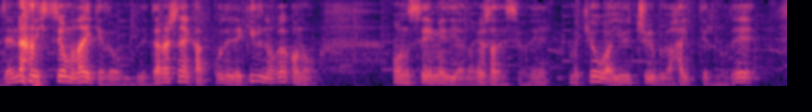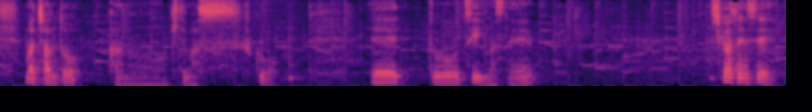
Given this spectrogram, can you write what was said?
全裸の必要もないけど、ね、だらしない格好でできるのがこの音声メディアの良さですよね、まあ、今日は YouTube が入ってるので、まあ、ちゃんと、あの着てます。服を。えー、っと次いきますね。石川先生。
